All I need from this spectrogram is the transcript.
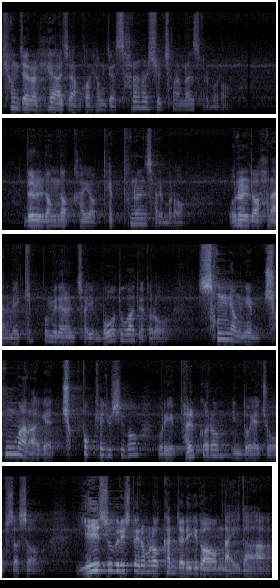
형제를 해하지 않고 형제 사랑을 실천하는 삶으로 늘 넉넉하여 베푸는 삶으로 오늘도 하나님의 기쁨이 되는 저희 모두가 되도록 성령님 충만하게 축복해 주시고 우리 발걸음 인도해 주옵소서 예수 그리스도 이름으로 간절히 기도하옵나이다.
